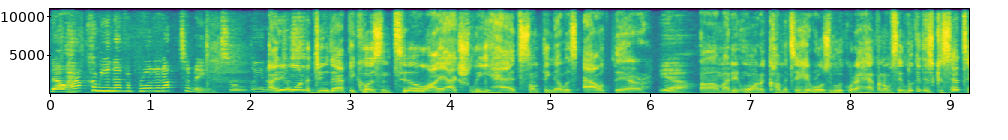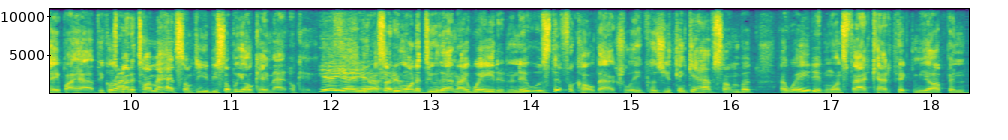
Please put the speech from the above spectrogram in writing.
now, how come you never brought it up to me until, you know, I didn't just... want to do that because until I actually had something that was out there, yeah. Um, I didn't want to come and say, hey, Rosie, look what I have. And I would say, look at this cassette tape I have. Because right. by the time I had something, you'd be so, okay, Matt, okay. Yeah, yeah, yeah. You know, so yeah. I didn't want to do that, and I waited. And it was difficult, actually, because you think you have something, but I waited. And once Phat Cat picked me up, and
